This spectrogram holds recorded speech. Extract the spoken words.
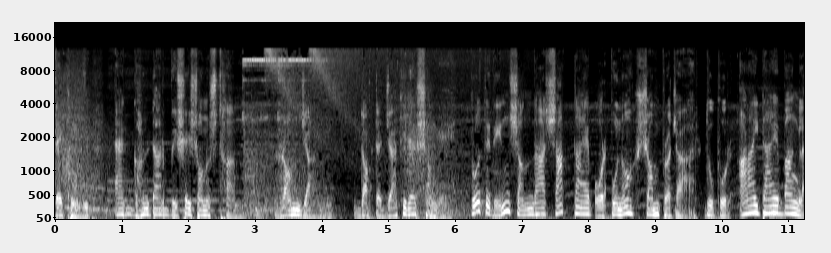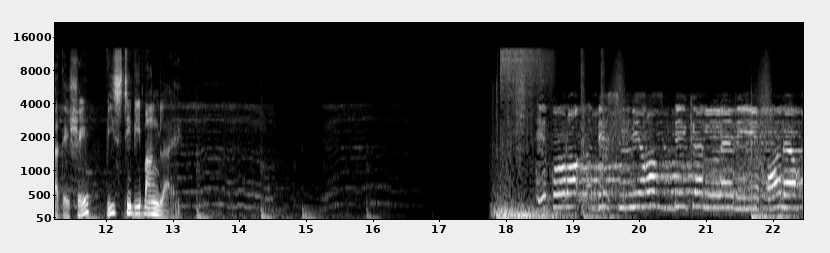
দেখুন এক ঘন্টার বিশেষ অনুষ্ঠান রমজান ডক্টর জাকিরের সঙ্গে প্রতিদিন সন্ধ্যা সাতটায় ওর পুনঃ সম্প্রচার দুপুর আড়াইটায় বাংলাদেশে বিস টিভি বাংলায় اقرأ باسم ربك الذي خلق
